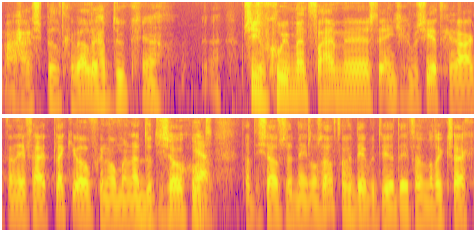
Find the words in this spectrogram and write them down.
Maar hij speelt geweldig. Hij heeft natuurlijk, ja, precies op het goede moment voor hem is er eentje geblesseerd geraakt. Dan heeft hij het plekje overgenomen. En dat doet hij zo goed ja. dat hij zelfs het Nederlands elftal gedebuteerd heeft. En wat ik zeg,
